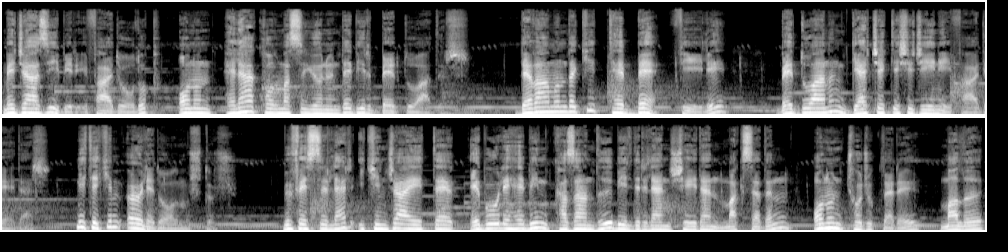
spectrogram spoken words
mecazi bir ifade olup, onun helak olması yönünde bir bedduadır. Devamındaki tebbe fiili, bedduanın gerçekleşeceğini ifade eder. Nitekim öyle de olmuştur. Müfessirler ikinci ayette Ebu Leheb'in kazandığı bildirilen şeyden maksadın, onun çocukları, malı,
